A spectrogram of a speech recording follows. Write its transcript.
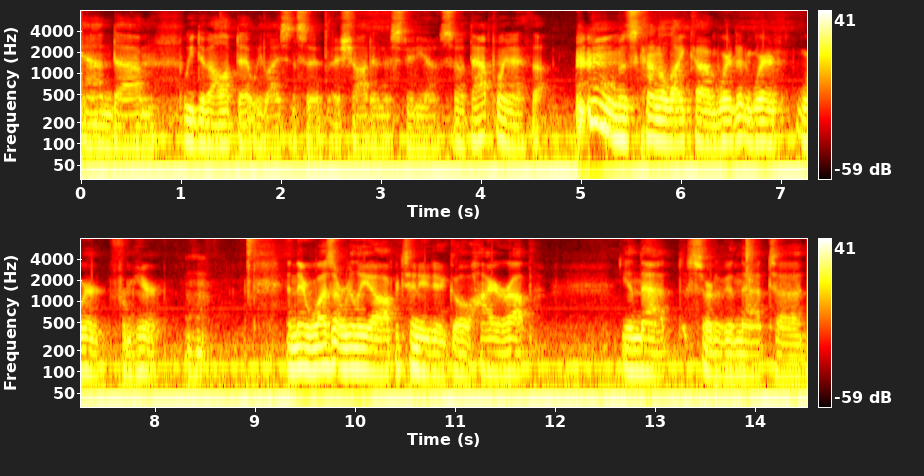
and um, we developed it. We licensed it, a shot in the studio. So at that point, I thought it was kind of like uh, where did where where from here and there wasn't really an opportunity to go higher up in that sort of in that uh,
